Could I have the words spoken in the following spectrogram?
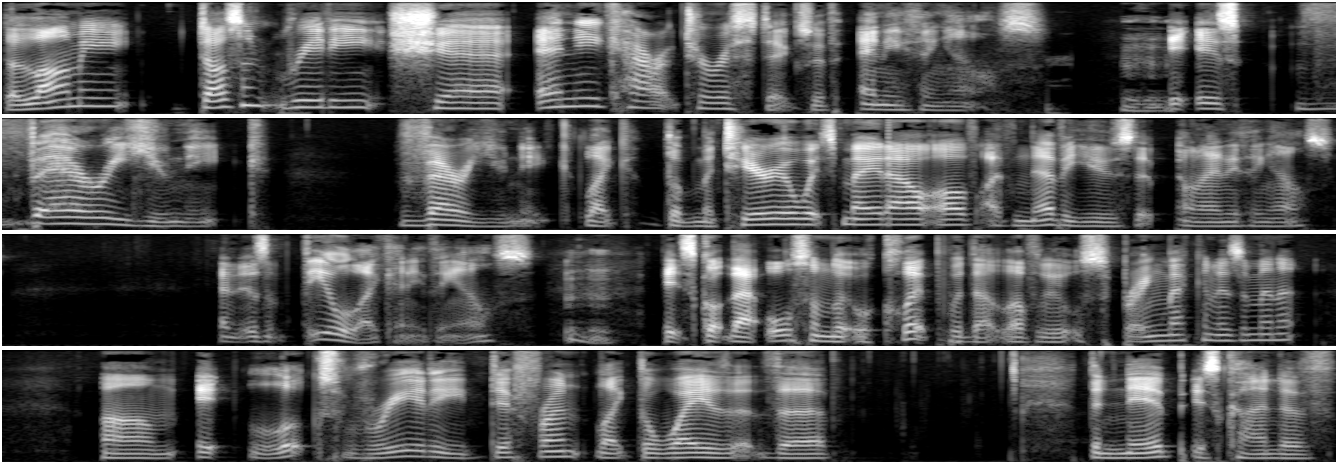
the Lamy doesn't really share any characteristics with anything else. Mm-hmm. It is very unique. Very unique. Like the material it's made out of, I've never used it on anything else. And it doesn't feel like anything else. Mm-hmm. It's got that awesome little clip with that lovely little spring mechanism in it. Um, it looks really different, like the way that the the nib is kind of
